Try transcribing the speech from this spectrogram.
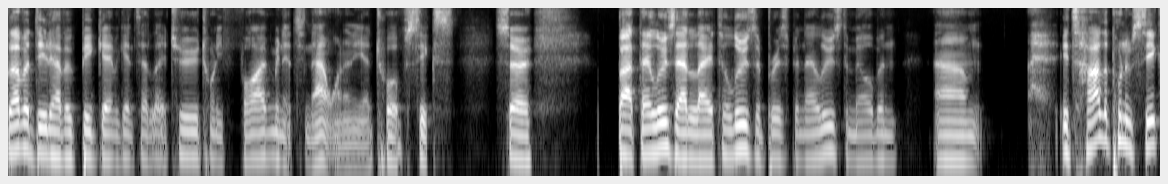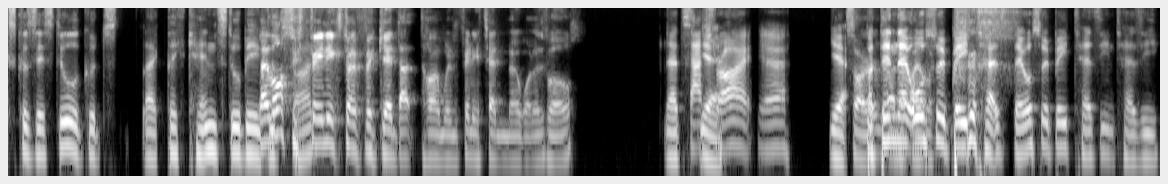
Glover did have a big game against Adelaide too, 25 minutes in that one, and he had 12 6. So, but they lose Adelaide, to lose to Brisbane, they lose to Melbourne. Um, it's hard to put them six because they're still a good, like, they can still be a They good lost to. Phoenix. Don't forget that time when Phoenix had no one as well. That's, That's yeah. right. Yeah. Yeah, Sorry, but then they don't- also beat Taz. They also beat Tassie and Tassie.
